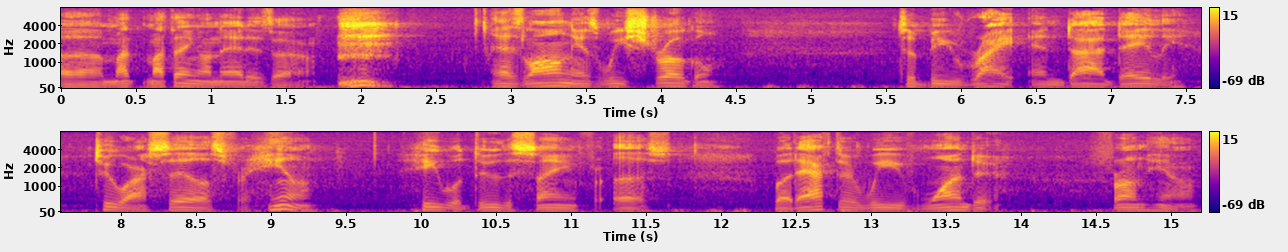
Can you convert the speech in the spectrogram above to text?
Uh, my my thing on that is uh, as long as we struggle to be right and die daily to ourselves for Him, He will do the same for us. But after we've wandered from Him,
